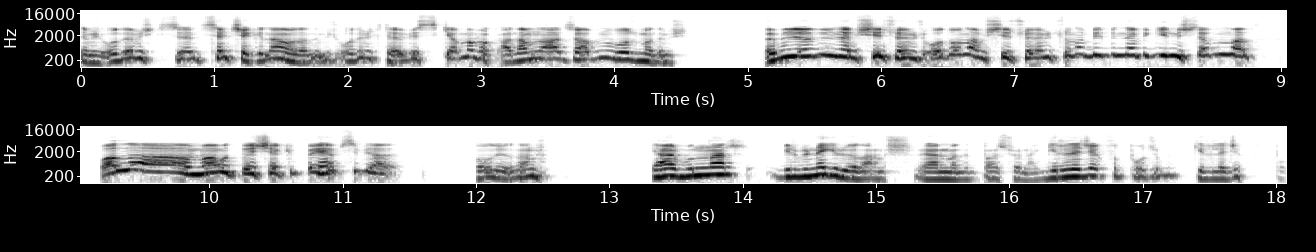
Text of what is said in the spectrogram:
demiş. O demiş ki sen, sen çekil lan oradan demiş. O demiş ki terbiyesizlik yapma bak adamın asabını bozma demiş. Öbürü öbürüne bir şey söylemiş. O da ona bir şey söylemiş. Sonra birbirine bir girmişler bunlar. Vallahi Mahmut Bey, Şakip Bey hepsi bir... Ne oluyor lan? Yani bunlar birbirine giriyorlarmış Real Madrid Barcelona. Girilecek futbolcu mu? Girilecek futbol.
